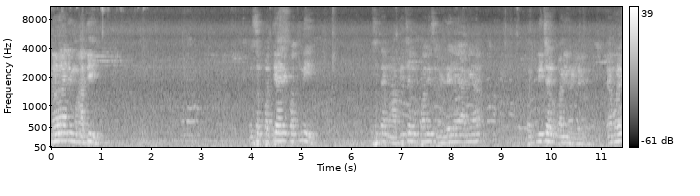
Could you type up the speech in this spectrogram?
नर आणि मादी जसं पती आणि पत्नी तसं त्या मातीच्या रूपानेच घडलेलं आहे आणि पत्नीच्या रूपाने घडलेले आहे त्यामुळे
